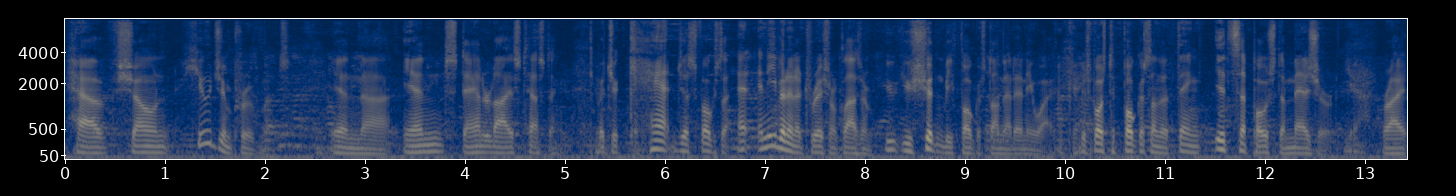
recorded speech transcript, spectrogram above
have shown huge improvements in, uh, in standardized testing. But you can't just focus on, and, and even in a traditional classroom, you, you shouldn't be focused on that anyway. Okay. You're supposed to focus on the thing it's supposed to measure. Yeah. Right.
